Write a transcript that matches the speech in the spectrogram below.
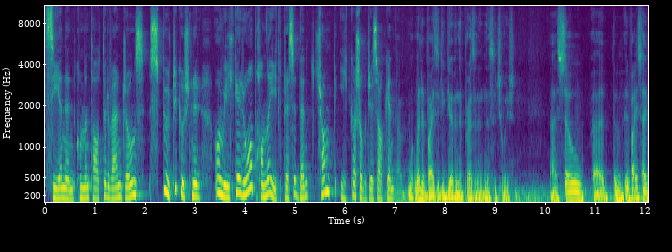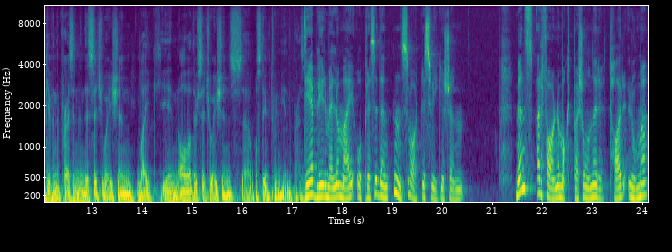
CNN-kommentator Van Jones spurte Kushner om hvilke råd han har gitt president Trump i Khashoggi-saken. Uh, so, uh, the advice I've given the president in this situation, like in all other situations, uh, will stay between me. Det blir mellom meg og presidenten, svarte svigersønnen. Mens erfarne maktpersoner tar rommet,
